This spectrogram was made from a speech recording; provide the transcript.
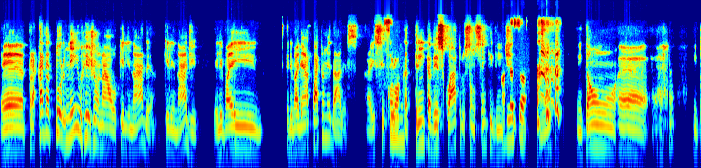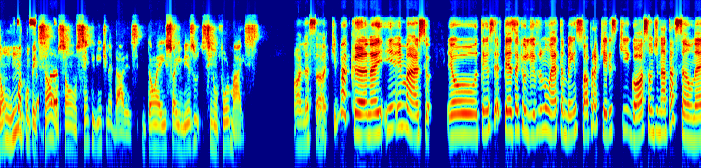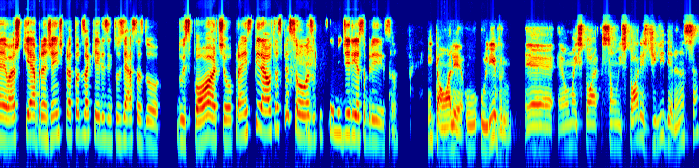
É, para cada torneio regional que ele nada, que ele nade, ele vai ele vai ganhar quatro medalhas. Aí você Sim. coloca 30 vezes 4 são 120. Olha só. Né? Então, é, então, uma competição são 120 medalhas. Então, é isso aí mesmo, se não for mais. Olha só, que bacana. E, e Márcio, eu tenho certeza que o livro não é também só para aqueles que gostam de natação, né? Eu acho que é abrangente para todos aqueles entusiastas do, do esporte ou para inspirar outras pessoas. O que você me diria sobre isso? Então, olha, o, o livro é, é uma história, são histórias de liderança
